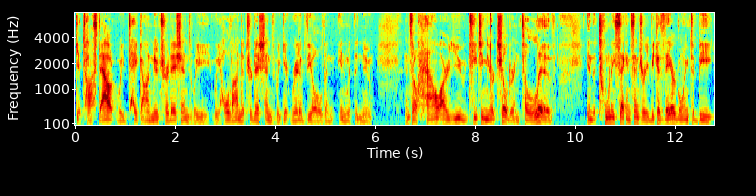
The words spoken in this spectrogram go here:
get tossed out we take on new traditions we we hold on to traditions we get rid of the old and in with the new. And so how are you teaching your children to live in the 22nd century? Because they are going to be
